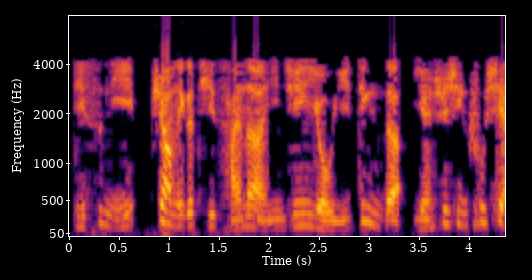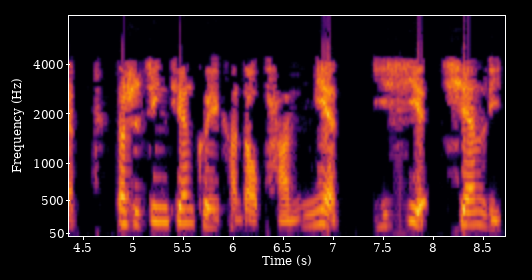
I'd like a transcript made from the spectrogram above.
迪士尼这样的一个题材呢，已经有一定的延续性出现。但是今天可以看到盘面一泻千里。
